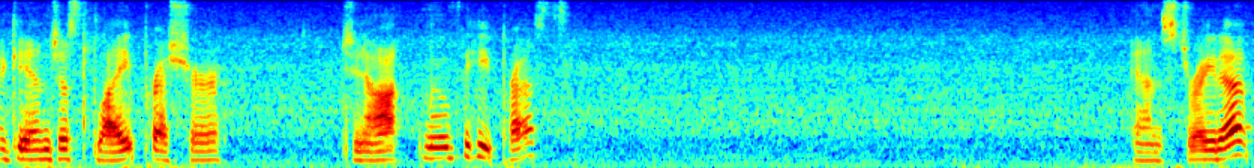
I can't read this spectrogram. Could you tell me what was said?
Again, just light pressure. Do not move the heat press. and straight up.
